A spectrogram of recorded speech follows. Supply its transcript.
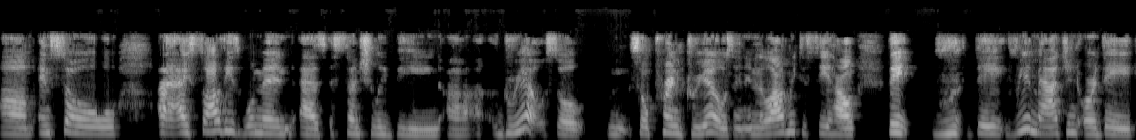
Um, and so I, I, saw these women as essentially being uh, griots. So so print griots and, and it allowed me to see how they they reimagined or they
